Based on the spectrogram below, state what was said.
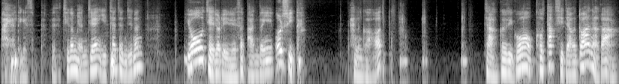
봐야 되겠습니다. 그래서 지금 현재 2차 전지는 요 재료를 인해서 반등이 올 수 있다 하는 것. 자 그리고 코스닥 시장은 또 하나가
